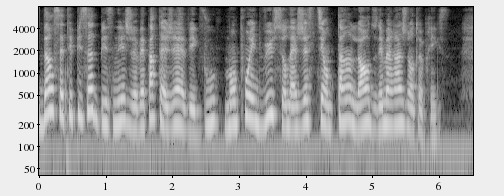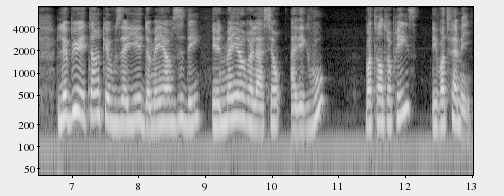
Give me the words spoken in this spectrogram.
Dans cet épisode business, je vais partager avec vous mon point de vue sur la gestion de temps lors du démarrage d'entreprise. Le but étant que vous ayez de meilleures idées et une meilleure relation avec vous, votre entreprise et votre famille.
